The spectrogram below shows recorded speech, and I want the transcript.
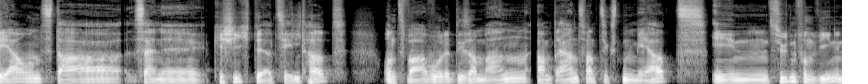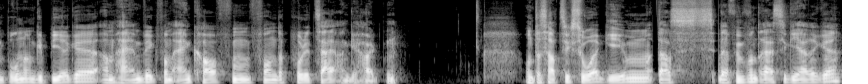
der uns da seine Geschichte erzählt hat Und zwar wurde dieser Mann am 23. März im Süden von Wien, in Brunn am Gebirge, am Heimweg vom Einkaufen von der Polizei angehalten. Und das hat sich so ergeben, dass der 35-Jährige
